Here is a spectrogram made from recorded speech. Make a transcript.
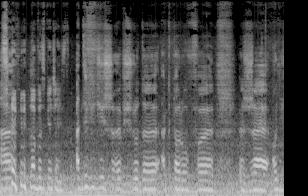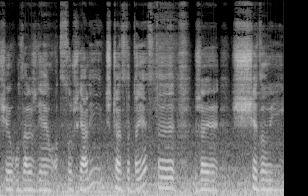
A, Dla bezpieczeństwa. a ty widzisz e, wśród e, aktorów, e, że oni się uzależniają od sociali? Czy często to jest, że siedzą i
